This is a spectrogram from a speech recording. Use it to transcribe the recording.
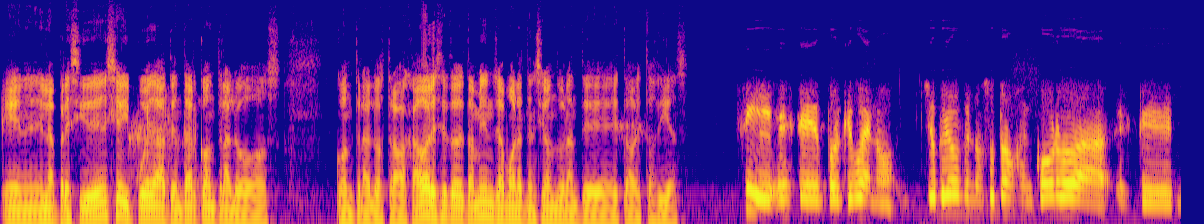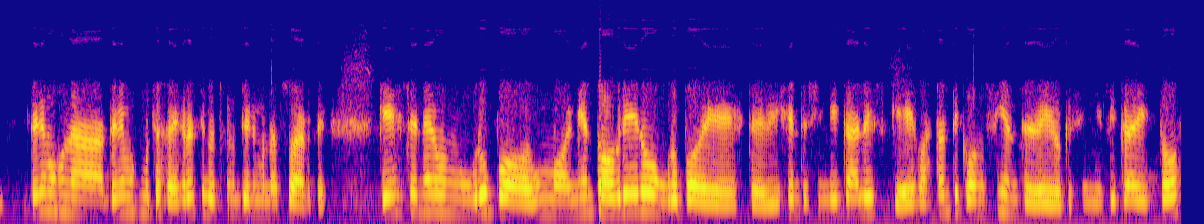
en, en la presidencia y pueda atentar contra los contra los trabajadores. Esto también llamó la atención durante estos, estos días. Sí, este, porque bueno, yo creo que nosotros en Córdoba este, tenemos una tenemos muchas desgracias pero no tenemos una suerte que es tener un grupo un movimiento obrero un grupo de este, dirigentes sindicales que es bastante consciente de lo que significa esto.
